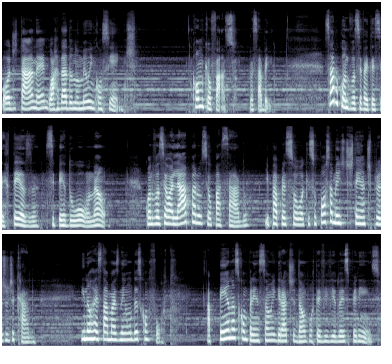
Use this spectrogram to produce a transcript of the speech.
pode estar tá, né, guardada no meu inconsciente? Como que eu faço para saber? Sabe quando você vai ter certeza se perdoou ou não? Quando você olhar para o seu passado e para a pessoa que supostamente tenha te prejudicado e não restar mais nenhum desconforto, apenas compreensão e gratidão por ter vivido a experiência.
